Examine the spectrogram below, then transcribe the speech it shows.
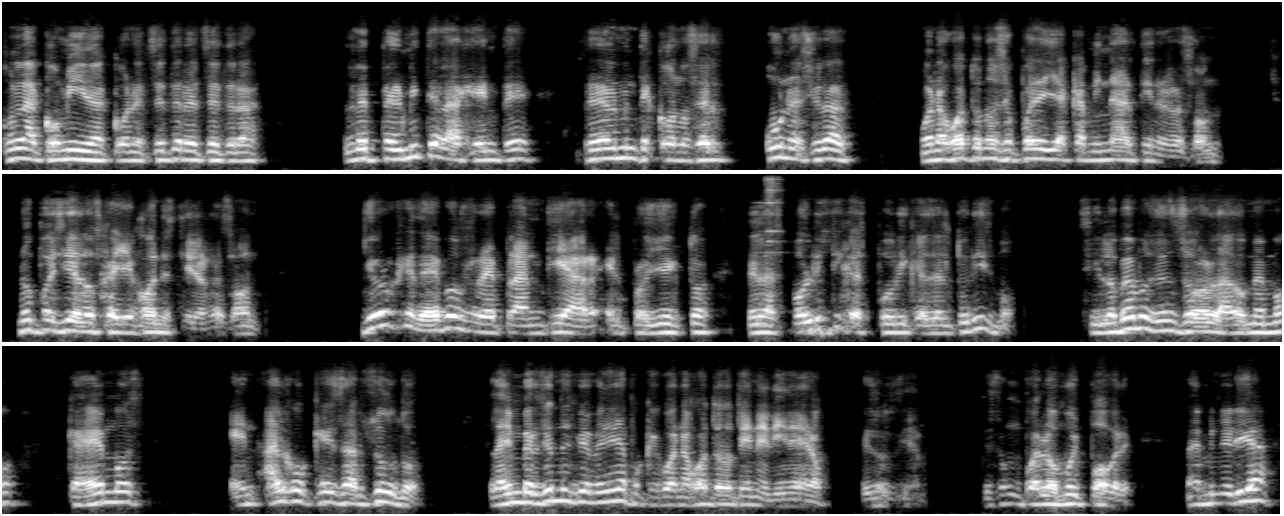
con la comida, con etcétera, etcétera, le permite a la gente realmente conocer una ciudad. Guanajuato no se puede ya caminar, tiene razón. No puedes ir a los callejones, tiene razón. Yo creo que debemos replantear el proyecto de las políticas públicas del turismo. Si lo vemos de un solo lado, Memo, caemos en algo que es absurdo. La inversión es bienvenida porque Guanajuato no tiene dinero. Eso es cierto. Es un pueblo muy pobre. La minería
